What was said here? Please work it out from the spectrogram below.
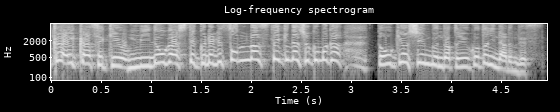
遣い稼ぎを見逃してくれるそんな素敵な職場が東京新聞だということになるんです。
